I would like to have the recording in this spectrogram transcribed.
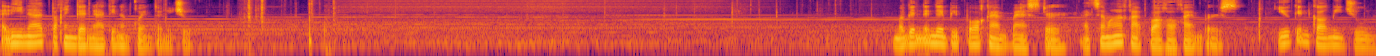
Halina at pakinggan natin ang kwento ni June. Magandang gabi po, Campmaster, at sa mga kapwa ko campers. You can call me June.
